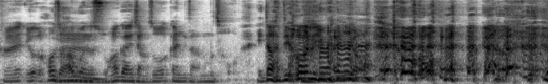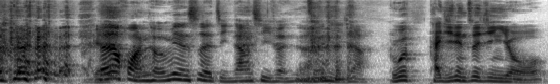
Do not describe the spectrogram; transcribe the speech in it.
可能有或者他问的爽，他可能想说，看你长那么丑，你到底有女朋友？等下缓和面试的紧张气氛，整理一下。不过台积电最近有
